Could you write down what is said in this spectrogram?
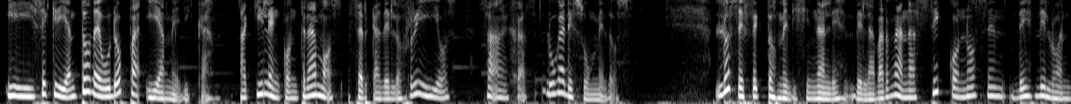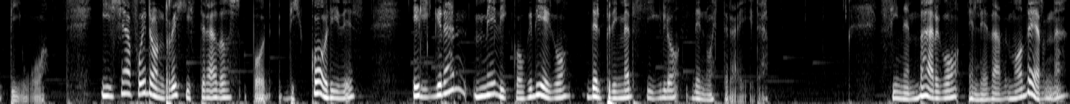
y se cría en toda Europa y América. Aquí la encontramos cerca de los ríos, zanjas, lugares húmedos. Los efectos medicinales de la bardana se conocen desde lo antiguo y ya fueron registrados por Discórides, el gran médico griego del primer siglo de nuestra era. Sin embargo, en la Edad Moderna,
